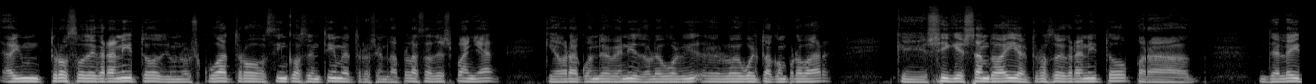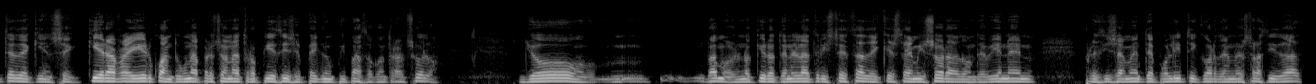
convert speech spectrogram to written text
Hay un trozo de granito de unos 4 o 5 centímetros en la Plaza de España, que ahora cuando he venido eh, lo he vuelto a comprobar, que sigue estando ahí el trozo de granito para deleite de quien se quiera reír cuando una persona tropiece y se pegue un pipazo contra el suelo. Yo, mm, vamos, no quiero tener la tristeza de que esta emisora, donde vienen precisamente políticos de nuestra ciudad,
